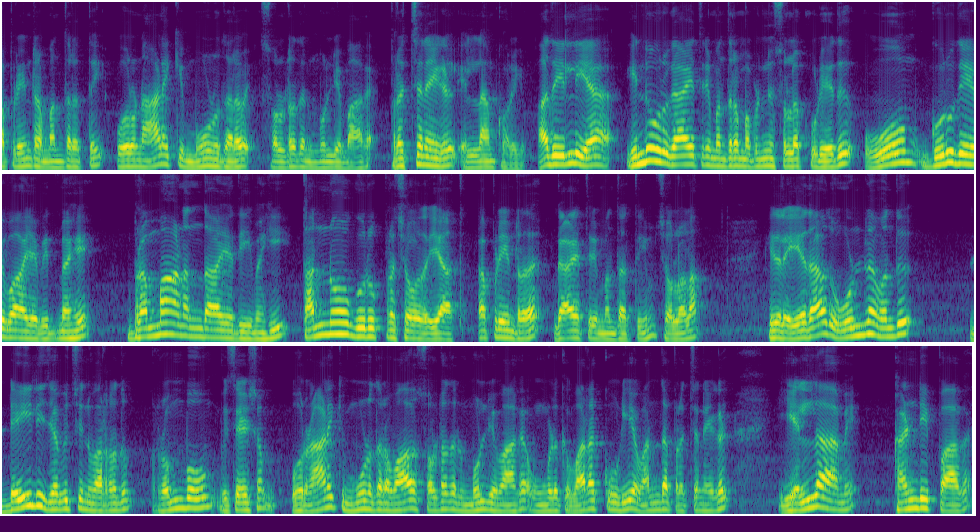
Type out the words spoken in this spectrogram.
அப்படின்ற மந்திரத்தை ஒரு நாளைக்கு மூணு தடவை சொல்றதன் மூலியமாக பிரச்சனைகள் எல்லாம் குறையும். அது இல்லையா? இன்னொரு காயத்ரி மந்திரம் அப்படின்னு சொல்லக்கூடியது ஓம் குருதேவாய வித்மகே பிரம்மானந்தாய தீமகி தன்னோ குரு பிரச்சோதயாத் அப்படின்ற காயத்ரி மந்திரத்தையும் சொல்லலாம். இதில் ஏதாவது ஒன்றை வந்து டெய்லி ஜபிச்சுன்னு வர்றதும் ரொம்பவும் விசேஷம். ஒரு நாளைக்கு மூணு தடவாக சொல்கிறதன் மூலியமாக உங்களுக்கு வரக்கூடிய வந்த பிரச்சனைகள் எல்லாமே கண்டிப்பாக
